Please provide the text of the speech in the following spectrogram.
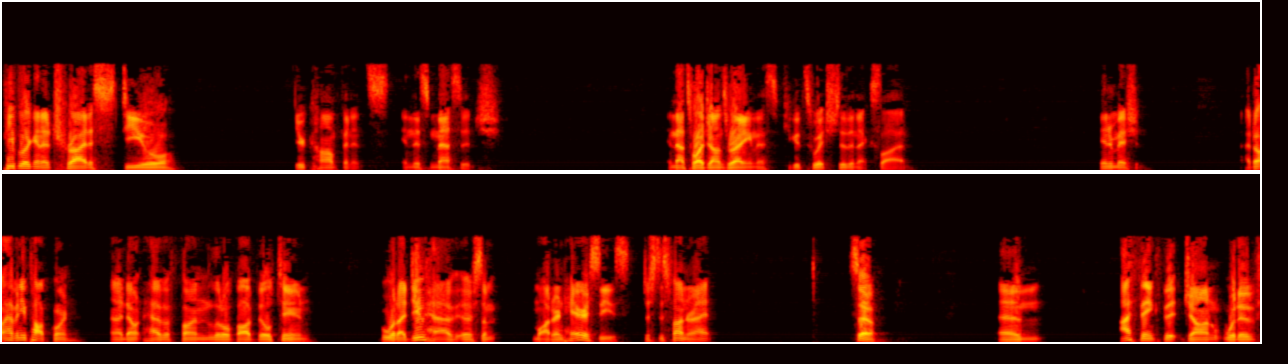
people are going to try to steal your confidence in this message. And that's why John's writing this. If you could switch to the next slide. Intermission. I don't have any popcorn, and I don't have a fun little vaudeville tune. But what I do have are some modern heresies. Just as fun, right? So, um, I think that John would have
